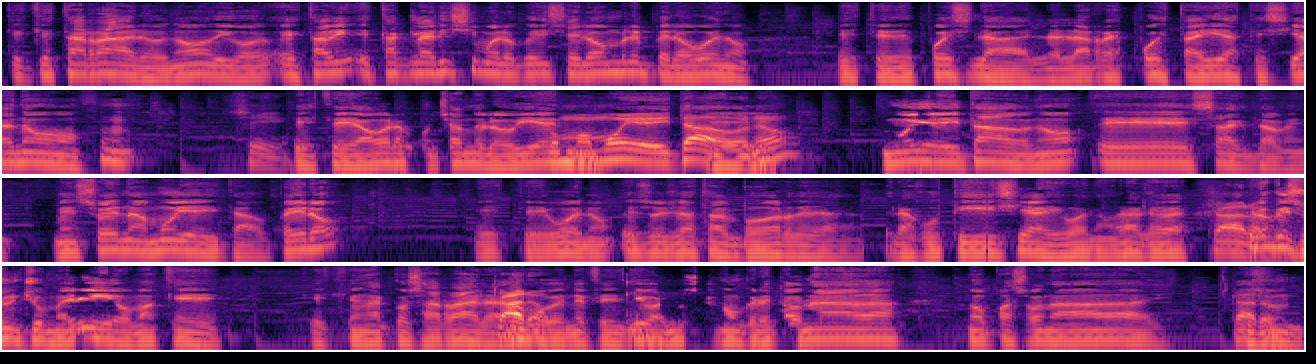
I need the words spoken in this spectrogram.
que, está raro, ¿no? Digo, está, está clarísimo lo que dice el hombre, pero bueno, este, después la, la, respuesta ahí de Astesiano, sí. este, ahora escuchándolo bien. Como muy editado, eh, ¿no? Muy editado, ¿no? exactamente. Me suena muy editado, pero este, bueno, eso ya está en poder de la, justicia y bueno, habrá que ver. Creo que es un chumerío más que, que, una cosa rara, ¿no? porque en definitiva no se concretó nada, no pasó nada. claro.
